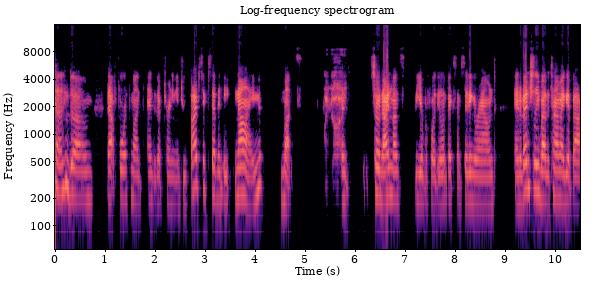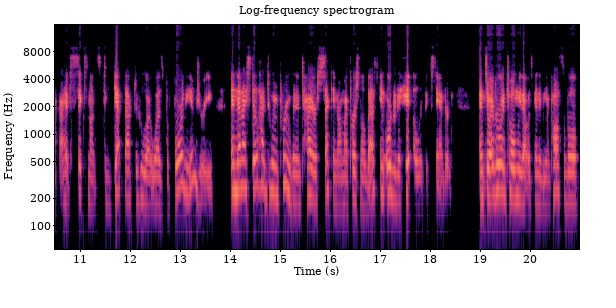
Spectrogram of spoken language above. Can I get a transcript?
And um, that fourth month ended up turning into five, six, seven, eight, nine months. Oh my God. And so nine months the year before the Olympics, I'm sitting around. And eventually, by the time I get back, I have six months to get back to who I was before the injury. And then I still had to improve an entire second on my personal best in order to hit Olympic standard. And so everyone told me that was going to be impossible.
